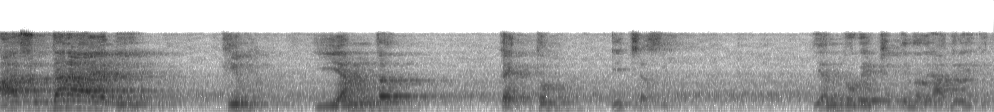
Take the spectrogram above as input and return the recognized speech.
ആ ശുദ്ധനായ നീ കിം എന്ത് തെക്തും ഇച്ഛസി. എന്തുപേക്ഷിക്കുന്നതിന് ആഗ്രഹിക്കുന്നു?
